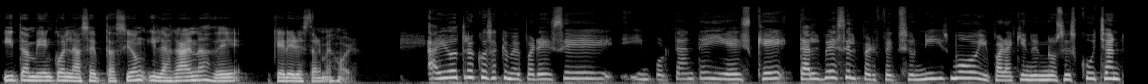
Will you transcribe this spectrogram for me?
y también con la aceptación y las ganas de querer estar mejor. Hay otra cosa que me parece importante y es que tal vez el perfeccionismo, y para quienes nos escuchan,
